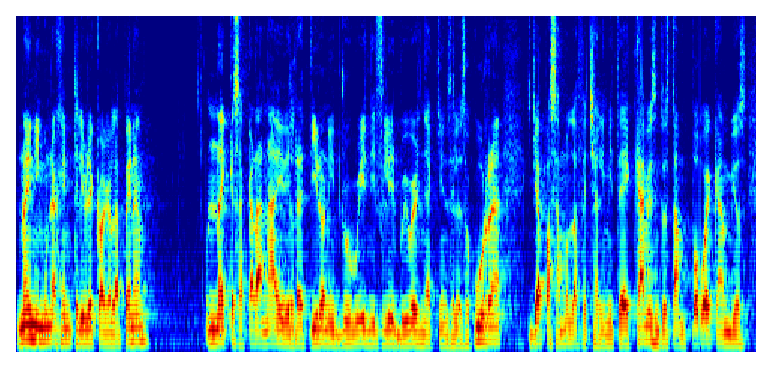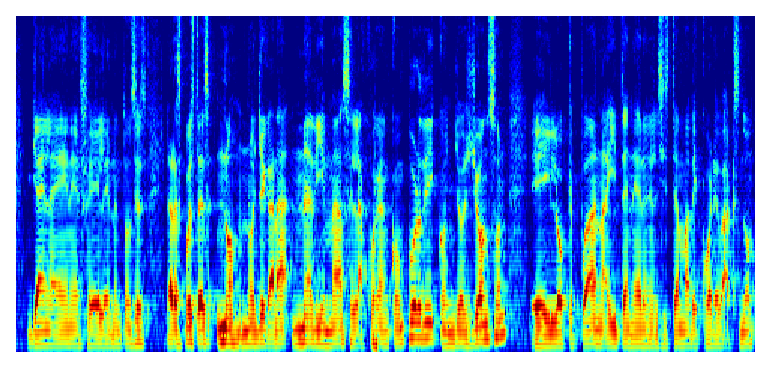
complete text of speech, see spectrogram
No hay ningún agente libre que valga la pena. No hay que sacar a nadie del retiro, ni Drew Brees, ni Philip Rivers, ni a quien se les ocurra. Ya pasamos la fecha límite de cambios, entonces tampoco hay cambios ya en la NFL. ¿no? Entonces la respuesta es no, no llegará nadie más. Se la juegan con Purdy, con Josh Johnson eh, y lo que puedan ahí tener en el sistema de corebacks. ¿no?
